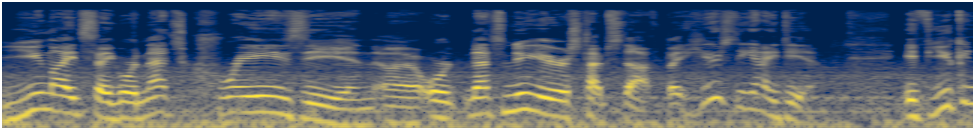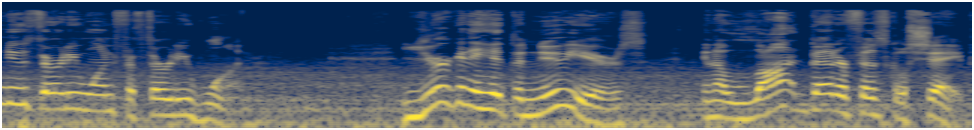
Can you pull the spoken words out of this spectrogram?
you might say, Gordon, that's crazy, and uh, or that's New Year's type stuff. But here's the idea: if you can do 31 for 31, you're going to hit the New Year's in a lot better physical shape.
